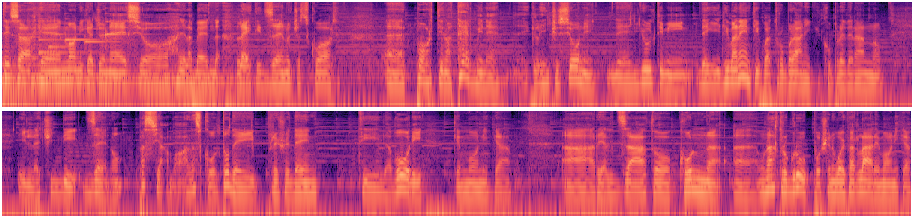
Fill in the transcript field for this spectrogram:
Attesa che Monica Genesio e la band Lady Zeno Jazz Quartet eh, portino a termine le incisioni degli ultimi, dei rimanenti quattro brani che completeranno il CD Zeno, passiamo all'ascolto dei precedenti lavori che Monica ha realizzato con eh, un altro gruppo. Ce ne vuoi parlare, Monica?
